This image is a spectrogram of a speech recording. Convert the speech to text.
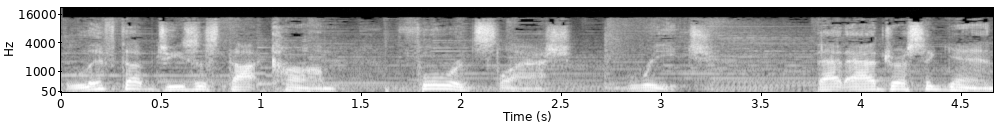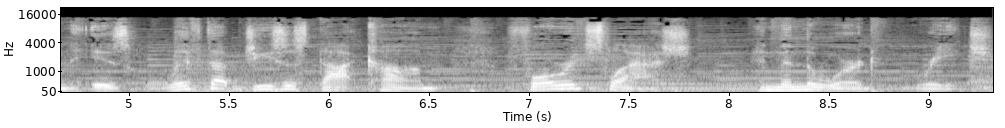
liftupjesus.com forward slash reach. That address again is liftupjesus.com forward slash and then the word reach.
